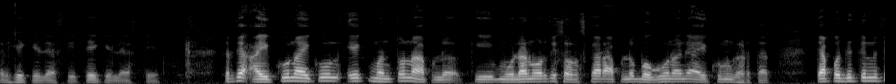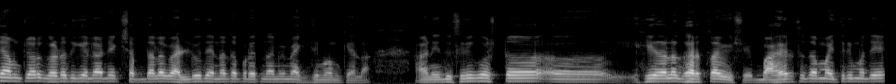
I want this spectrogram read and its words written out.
तर हे केले असते ते केले असते. तर ते ऐकून ऐकून एक म्हणतो ना आपलं की मुलांवरती संस्कार आपलं बघून आणि ऐकून घडतात. त्या पद्धतीनं ते आमच्यावर घडत गेलं आणि एक शब्दाला व्हॅल्यू देण्याचा प्रयत्न आम्ही मॅक्झिमम केला. आणि दुसरी गोष्ट हे झालं घरचा विषय. बाहेरसुद्धा मैत्रीमध्ये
